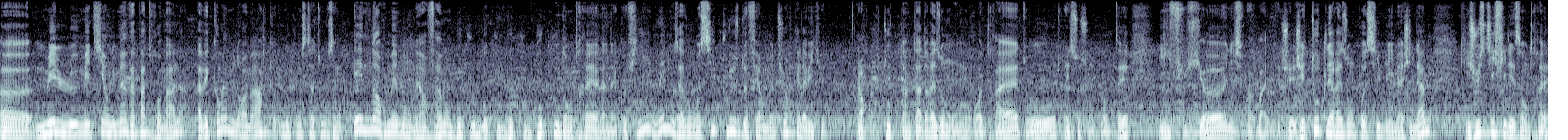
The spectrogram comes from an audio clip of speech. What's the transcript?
Euh, mais le métier en lui-même va pas trop mal, avec quand même une remarque. Nous constatons que nous avons énormément, mais vraiment beaucoup, beaucoup, beaucoup, beaucoup d'entrées à l'Anacofi, mais nous avons aussi plus de fermetures qu'à l'habitude. Alors pour tout un tas de raisons, hein, retraite, autres, ils se sont plantés, ils fusionnent, j'ai toutes les raisons possibles et imaginables qui justifient les entrées,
